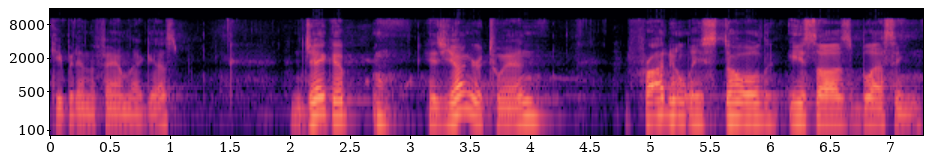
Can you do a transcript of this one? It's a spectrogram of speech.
Keep it in the family, I guess. Jacob, his younger twin, fraudulently stole Esau's blessing,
